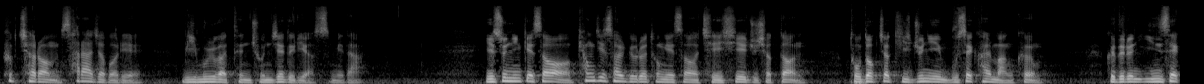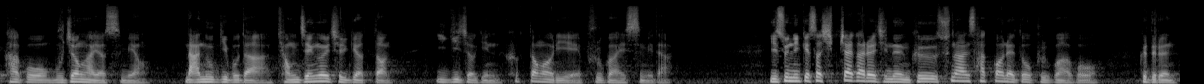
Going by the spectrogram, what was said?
흙처럼 사라져버릴 미물 같은 존재들이었습니다. 예수님께서 평지 설교를 통해서 제시해 주셨던 도덕적 기준이 무색할 만큼 그들은 인색하고 무정하였으며 나누기보다 경쟁을 즐겼던 이기적인 흙덩어리에 불과했습니다. 예수님께서 십자가를 지는 그 순한 사건에도 불구하고 그들은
